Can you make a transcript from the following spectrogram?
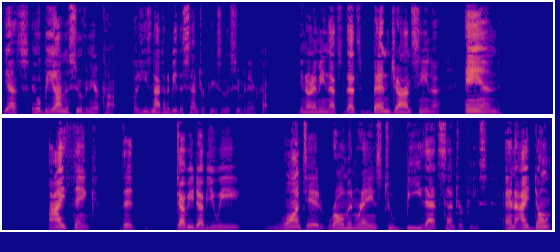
yes, he'll be on the souvenir cup, but he's not going to be the centerpiece of the souvenir cup. You know what I mean? That's that's Ben John Cena. And I think that WWE wanted Roman Reigns to be that centerpiece. And I don't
